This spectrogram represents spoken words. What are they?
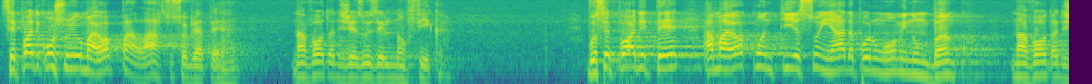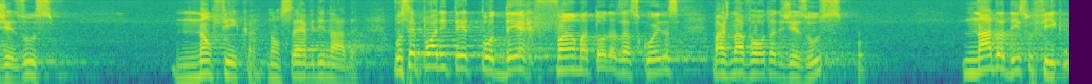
Você pode construir o maior palácio sobre a terra, na volta de Jesus ele não fica. Você pode ter a maior quantia sonhada por um homem num banco, na volta de Jesus, não fica, não serve de nada. Você pode ter poder, fama, todas as coisas, mas na volta de Jesus, nada disso fica.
